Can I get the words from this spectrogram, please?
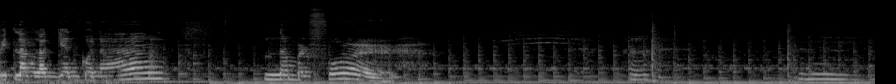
wait lang, lagyan ko ng number 4. Huh? Hmm.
